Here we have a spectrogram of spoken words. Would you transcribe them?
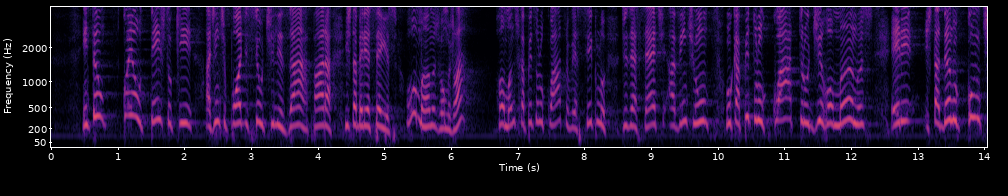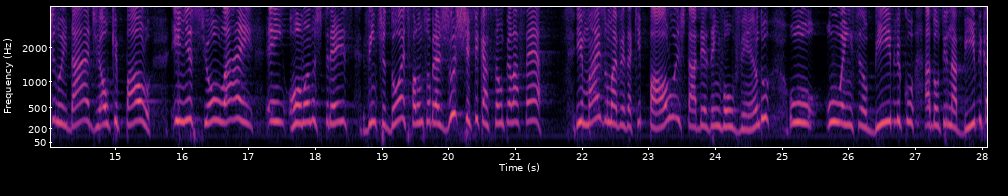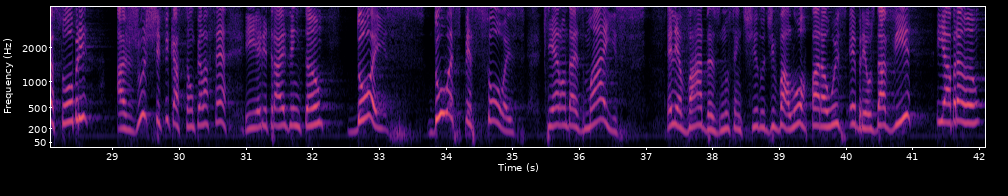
Então, qual é o texto que a gente pode se utilizar para estabelecer isso? Romanos, vamos lá? Romanos capítulo 4, versículo 17 a 21. O capítulo 4 de Romanos, ele está dando continuidade ao que Paulo iniciou lá em, em Romanos 3, 22, falando sobre a justificação pela fé. E mais uma vez aqui, Paulo está desenvolvendo o, o ensino bíblico, a doutrina bíblica sobre a justificação pela fé. E ele traz então dois duas pessoas que eram das mais elevadas no sentido de valor para os hebreus, Davi e Abraão.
